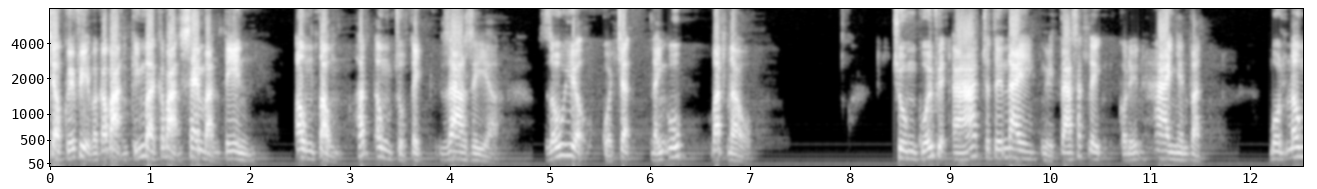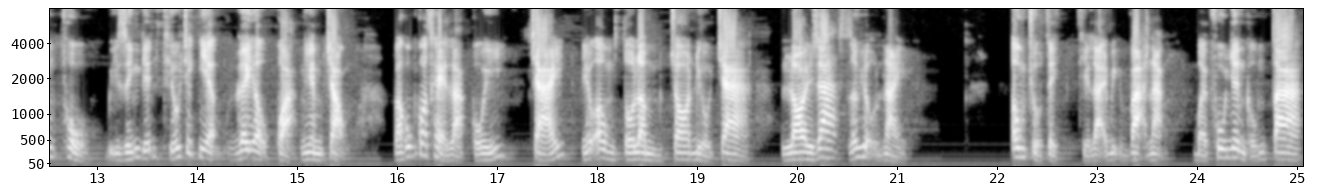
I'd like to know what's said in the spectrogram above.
chào quý vị và các bạn, kính mời các bạn xem bản tin Ông Tổng hất ông Chủ tịch ra rìa, à? Dấu hiệu của trận đánh úp bắt đầu. Trùng cuối Việt Á cho tới nay người ta xác định có đến hai nhân vật. một lông thủ bị dính đến thiếu trách nhiệm gây hậu quả nghiêm trọng và cũng có thể là cố ý trái nếu ông Tô Lâm cho điều tra lòi ra dấu hiệu này. Ông chủ tịch thì lại bị vạ nặng bởi phu nhân của ông ta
